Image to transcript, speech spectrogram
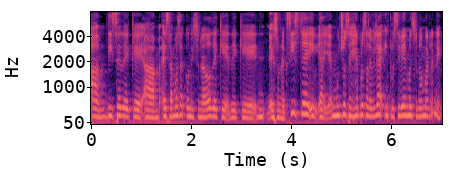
um, dice de que um, estamos acondicionados de que, de que eso no existe y hay, hay muchos ejemplos en la Biblia, inclusive mencionó Marlene,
